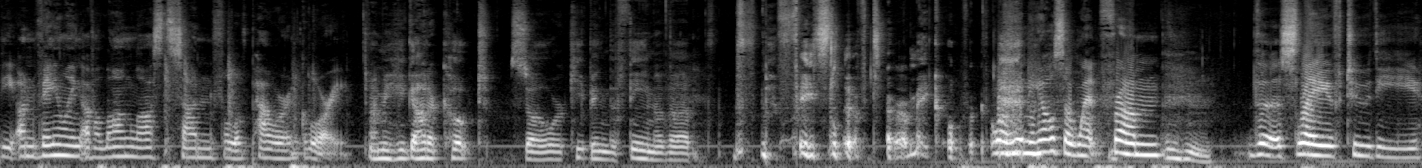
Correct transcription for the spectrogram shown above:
the unveiling of a long lost son full of power and glory. I mean, he got a coat, so we're keeping the theme of a facelift or a makeover. Well, and he also went from Mm-hmm. The slave to the,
